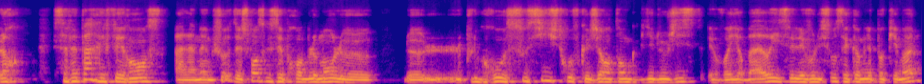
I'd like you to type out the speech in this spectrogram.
Alors, ça fait pas référence à la même chose et je pense que c'est probablement le, le, le plus gros souci, je trouve, que j'ai en tant que biologiste. Et on va dire, bah oui, c'est l'évolution, c'est comme les Pokémon.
